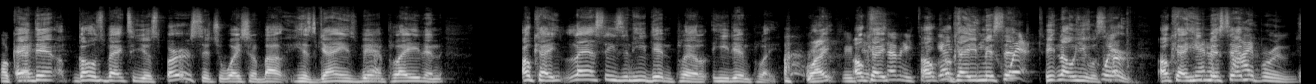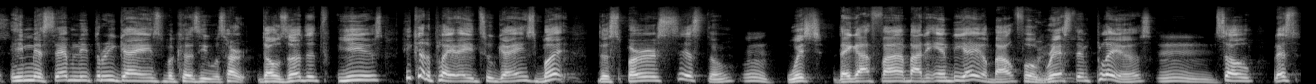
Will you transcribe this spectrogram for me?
Okay. And then goes back to your Spurs situation about his games being Yeah. played and Okay, last season he didn't play. He didn't play, right? He okay, 73 o- okay, he he missed. quit. He, no, he was Quit. hurt. Okay, He he, missed 70 bruise. He missed 73 games because he was hurt. Those other years, he could have played 82 games, but the Spurs system, Mm. which they got fined by the NBA about for resting players. Mm. So let's.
